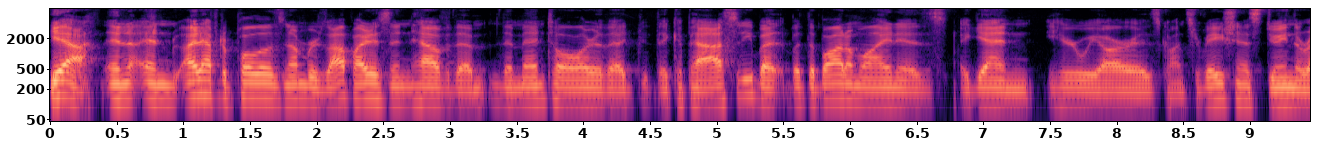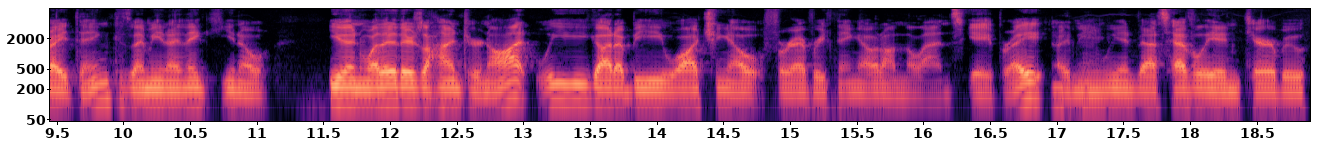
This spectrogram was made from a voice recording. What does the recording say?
Yeah, and and I'd have to pull those numbers up. I just didn't have the the mental or the the capacity. But but the bottom line is, again, here we are as conservationists doing the right thing. Because I mean, I think you know, even whether there's a hunt or not, we got to be watching out for everything out on the landscape, right? Mm-hmm. I mean, mm-hmm. we invest heavily in caribou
